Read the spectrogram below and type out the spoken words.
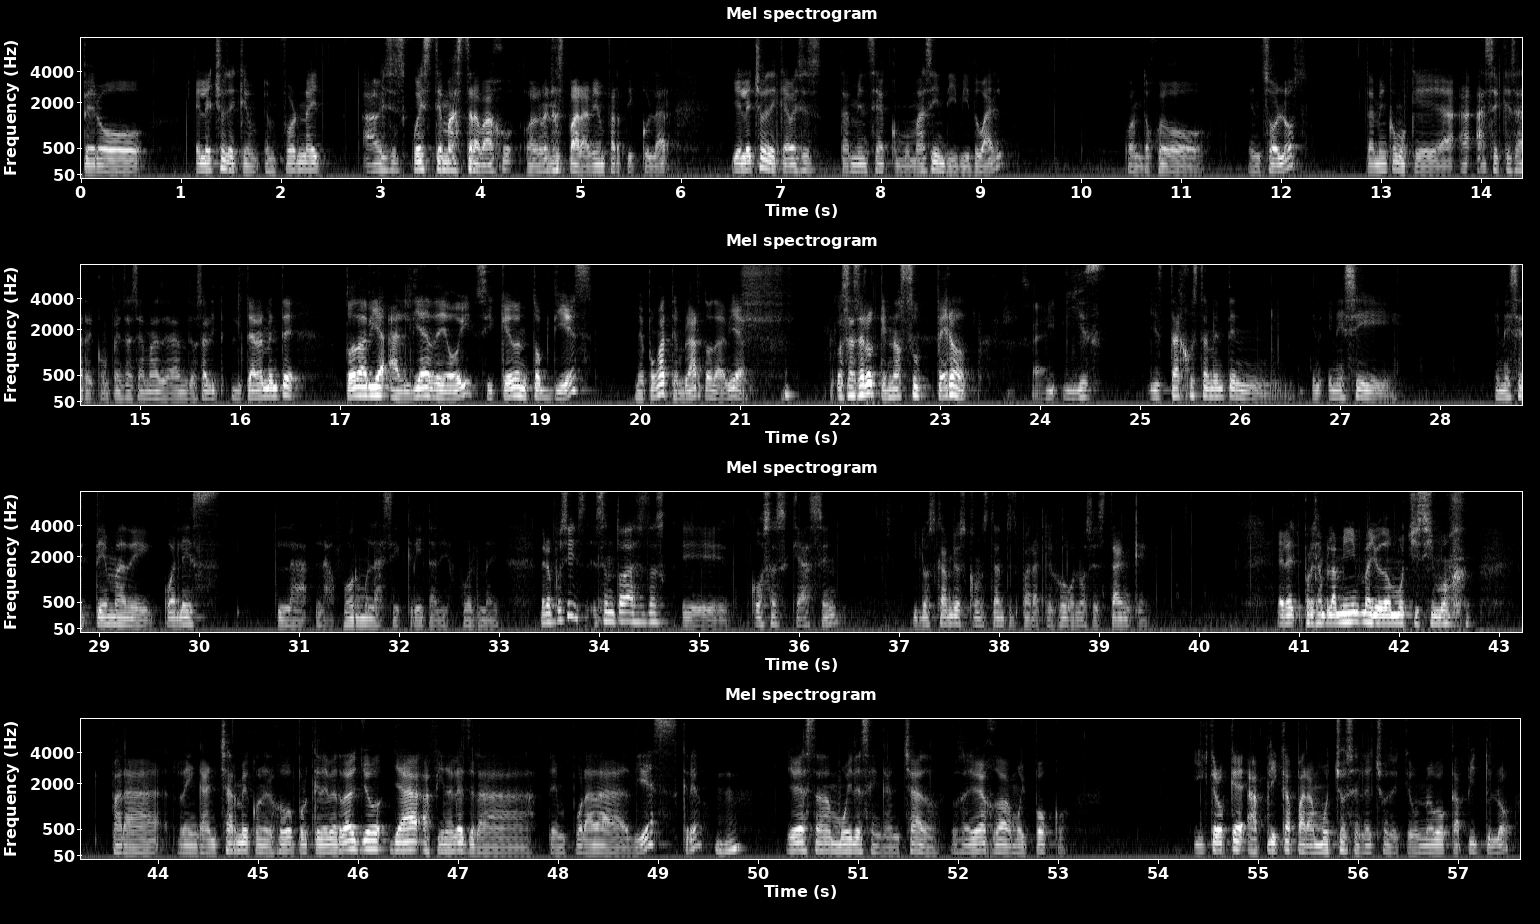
pero el hecho de que en Fortnite a veces cueste más trabajo, o al menos para mí en particular, y el hecho de que a veces también sea como más individual, cuando juego en solos, también como que hace que esa recompensa sea más grande. O sea, literalmente, todavía al día de hoy, si quedo en top 10, me pongo a temblar todavía. O sea, es algo que no supero. Y, es, y está justamente en, en, ese, en ese tema de cuál es la, la fórmula secreta de Fortnite. Pero pues sí, son todas estas eh, cosas que hacen y los cambios constantes para que el juego no se estanque por ejemplo, a mí me ayudó muchísimo para reengancharme con el juego, porque de verdad yo ya a finales de la temporada 10, creo, yo ya estaba muy desenganchado, o sea, yo ya jugaba muy poco. Y creo que aplica para muchos el hecho de que un nuevo capítulo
